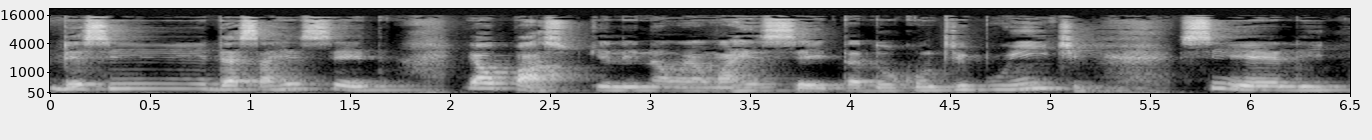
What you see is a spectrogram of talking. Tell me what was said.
desse, dessa receita. E ao passo que ele não é uma receita do contribuinte, se ele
